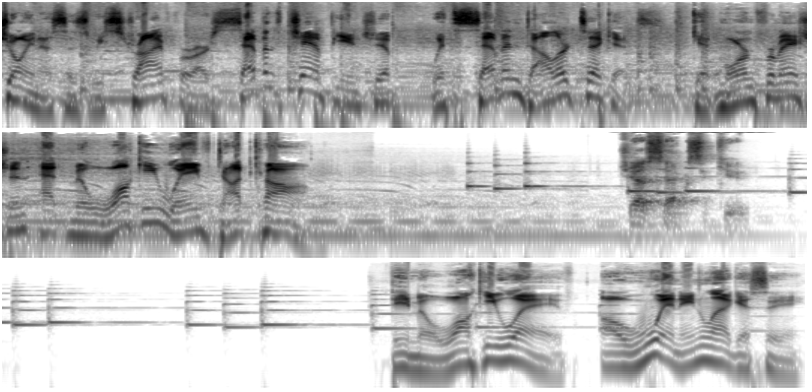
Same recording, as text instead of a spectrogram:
Join us as we strive for our seventh championship with $7 tickets. Get more information at MilwaukeeWave.com. Just execute. The Milwaukee Wave, a winning legacy.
